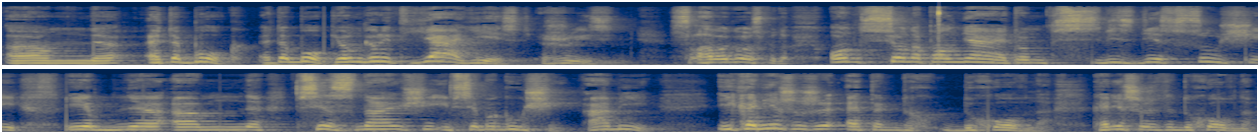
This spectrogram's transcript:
это Бог, это Бог, и он говорит, я есть жизнь. Слава Господу! Он все наполняет, Он везде сущий, и э, э, всезнающий и всемогущий. Аминь. И, конечно же, это духовно. Конечно же, это духовно.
